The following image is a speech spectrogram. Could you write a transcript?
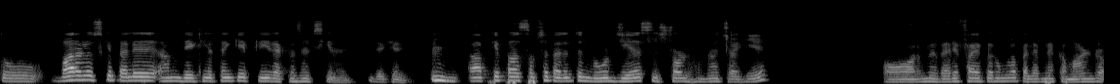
तो बहरहाल उसके पहले हम देख लेते हैं कि प्री रेक्विजिट्स क्या हैं। देखें, आपके पास सबसे पहले तो नोट जी एस इंस्टॉल होना चाहिए और मैं वेरीफाई करूँगा, पहले अपने कमांड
